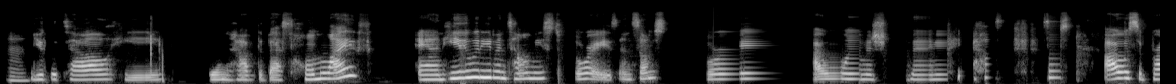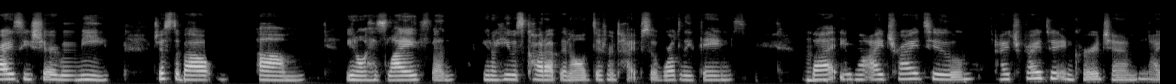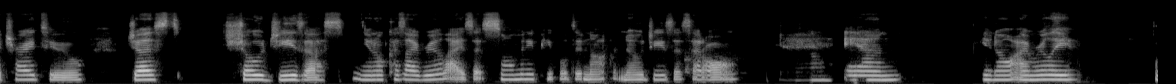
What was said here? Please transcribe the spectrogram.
Mm. You could tell he didn't have the best home life. And he would even tell me stories. And some stories I wouldn't even share with anybody else. So I was surprised he shared with me just about, um, you know, his life and, you know, he was caught up in all different types of worldly things. Mm-hmm. But, you know, I try to, I tried to encourage him. I tried to just show Jesus, you know, because I realized that so many people did not know Jesus at all. And, you know, I'm really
